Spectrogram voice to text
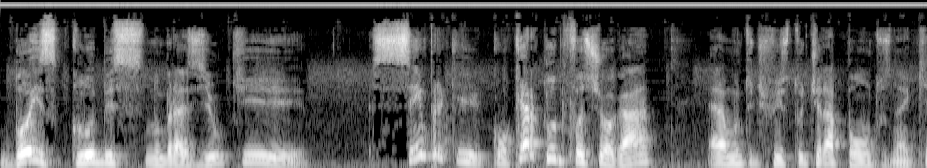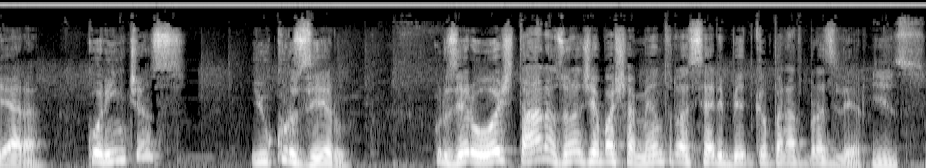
dois clubes no Brasil que sempre que qualquer clube fosse jogar era muito difícil tu tirar pontos, né? Que era Corinthians e o Cruzeiro. Cruzeiro hoje está na zona de rebaixamento da Série B do Campeonato Brasileiro. Isso.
